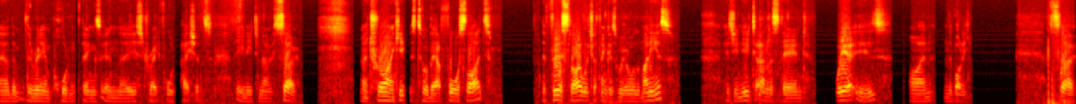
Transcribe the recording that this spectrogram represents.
uh, the, the really important things in the straightforward patients that you need to know. So, I'm going to try and keep this to about four slides. The first slide, which I think is where all the money is, is you need to understand where is iron in the body. So,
